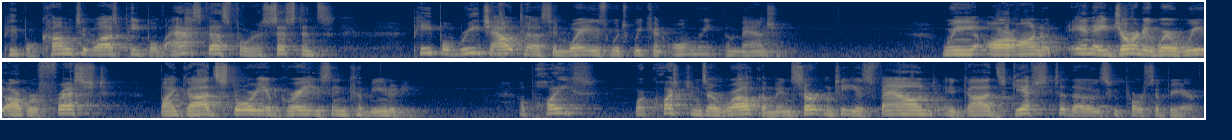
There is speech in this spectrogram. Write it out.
People come to us, people ask us for assistance, people reach out to us in ways which we can only imagine. We are on in a journey where we are refreshed by God's story of grace and community. A place where questions are welcome and certainty is found in God's gifts to those who persevere.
